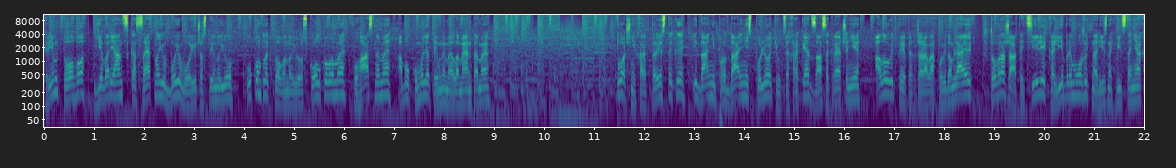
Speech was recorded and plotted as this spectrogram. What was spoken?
Крім того, є варіант з касетною бойовою частиною, укомплектованою осколковими, фугасними або кумулятивними елементами. Точні характеристики і дані про дальність польотів цих ракет засекречені, але у відкритих джерелах повідомляють, що вражати цілі калібри можуть на різних відстанях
